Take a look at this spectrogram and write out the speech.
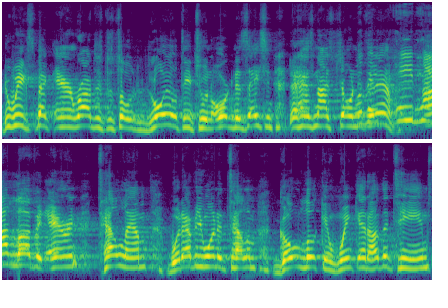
do we expect Aaron Rodgers to show loyalty to an organization that has not shown well, it to them? I love it, Aaron. Tell them whatever you want to tell them. Go go look and wink at other teams.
